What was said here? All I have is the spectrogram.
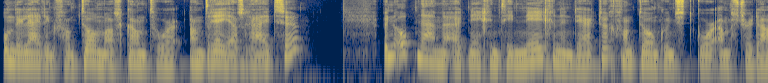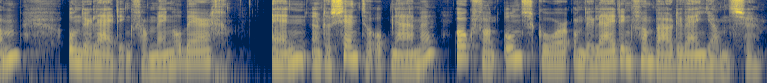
onder leiding van Thomas kantor Andreas Reitze. Een opname uit 1939 van Toonkunstkoor Amsterdam, onder leiding van Mengelberg. En een recente opname, ook van ons koor onder leiding van Boudewijn Jansen.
